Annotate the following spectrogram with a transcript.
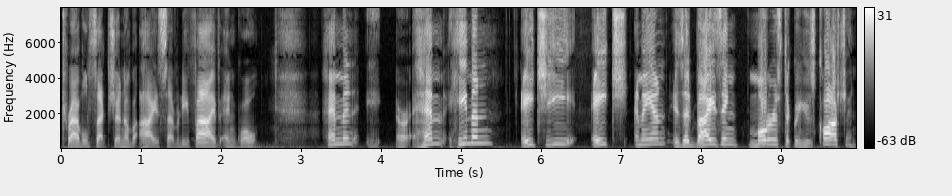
traveled section of I 75. End quote. Heman, or Hem, Heman, H E man is advising motorists to use caution.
